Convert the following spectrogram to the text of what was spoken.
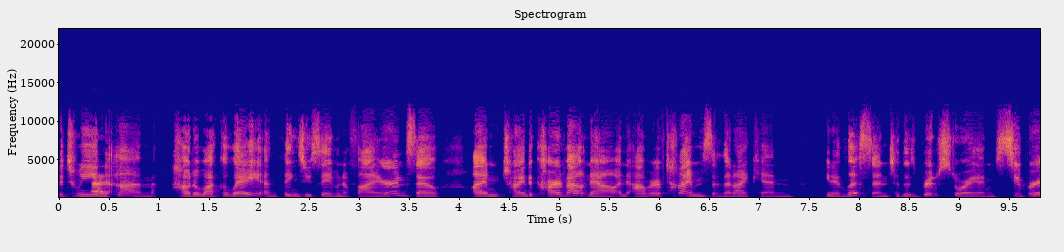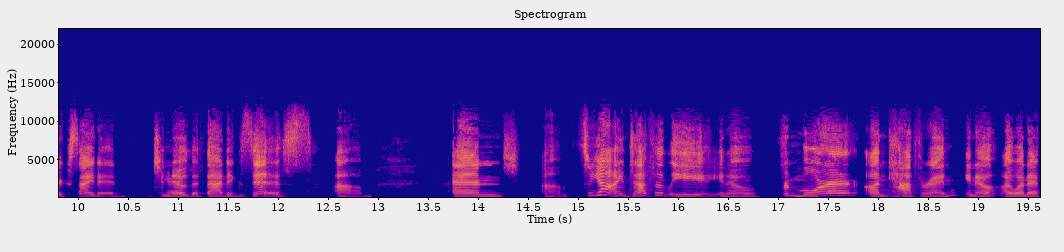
between um, how to walk away and things you save in a fire. And so I'm trying to carve out now an hour of time so that I can you know listen to this bridge story. I'm super excited to know that that exists. Um, and um, so yeah i definitely you know for more on Katherine you know i want to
